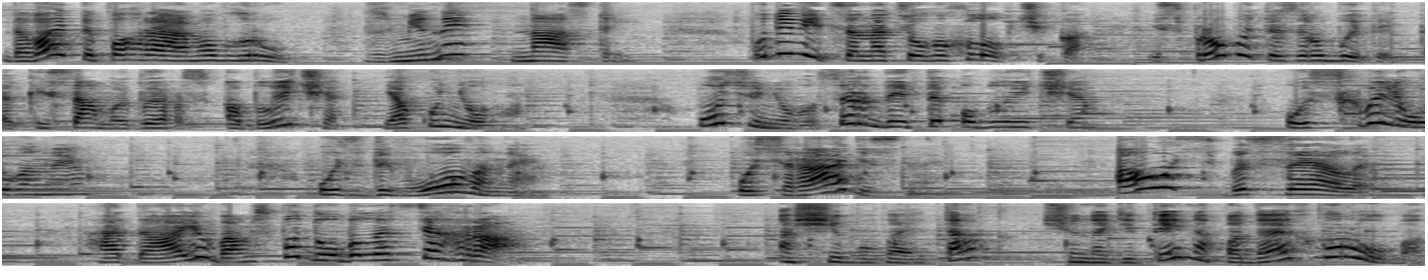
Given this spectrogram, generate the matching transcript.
Давайте пограємо в гру. Зміни настрій. Подивіться на цього хлопчика і спробуйте зробити такий самий вираз обличчя, як у нього. Ось у нього сердите обличчя, ось схвильоване, ось здивоване, ось радісне, а ось веселе. Гадаю, вам сподобалась ця гра. А ще буває так, що на дітей нападає хвороба,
